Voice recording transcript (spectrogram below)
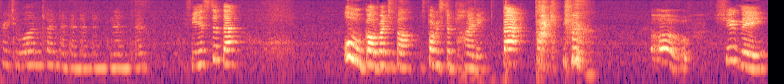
Three, two, one, ten, ten, ten, ten, ten, ten, ten. If he had stood there. Oh god, went too far. He's probably stood behind me. Back, back. oh, shoot me.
